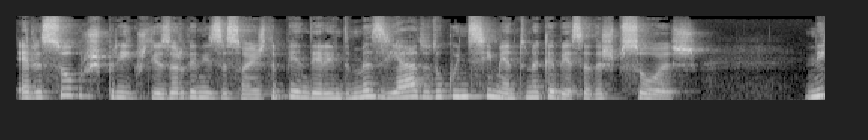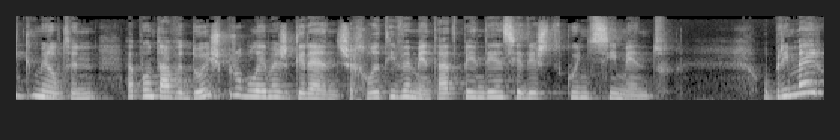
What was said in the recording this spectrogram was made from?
era sobre os perigos de as organizações dependerem demasiado do conhecimento na cabeça das pessoas. Nick Milton apontava dois problemas grandes relativamente à dependência deste conhecimento. O primeiro,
